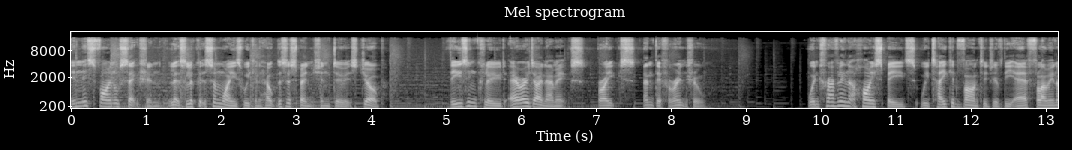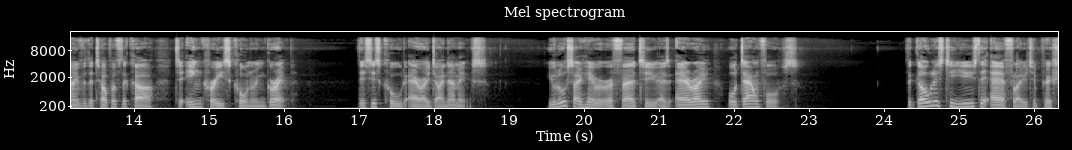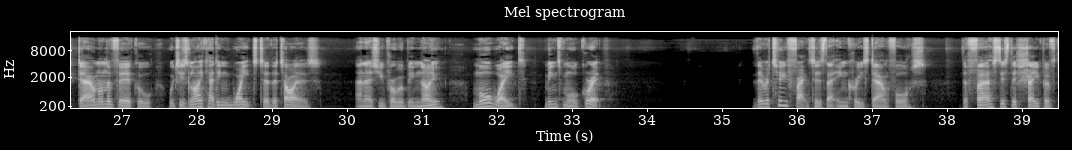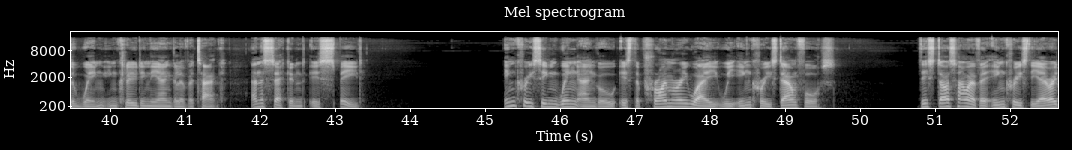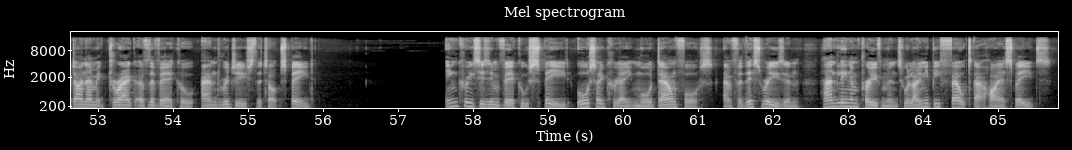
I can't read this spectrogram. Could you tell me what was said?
In this final section, let's look at some ways we can help the suspension do its job. These include aerodynamics, brakes and differential. When travelling at high speeds, we take advantage of the air flowing over the top of the car to increase cornering grip. This is called aerodynamics. You'll also hear it referred to as aero or downforce. The goal is to use the airflow to push down on the vehicle, which is like adding weight to the tyres. And as you probably know, more weight means more grip. There are two factors that increase downforce the first is the shape of the wing, including the angle of attack, and the second is speed. Increasing wing angle is the primary way we increase downforce. This does, however, increase the aerodynamic drag of the vehicle and reduce the top speed. Increases in vehicle speed also create more downforce, and for this reason, handling improvements will only be felt at higher speeds.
